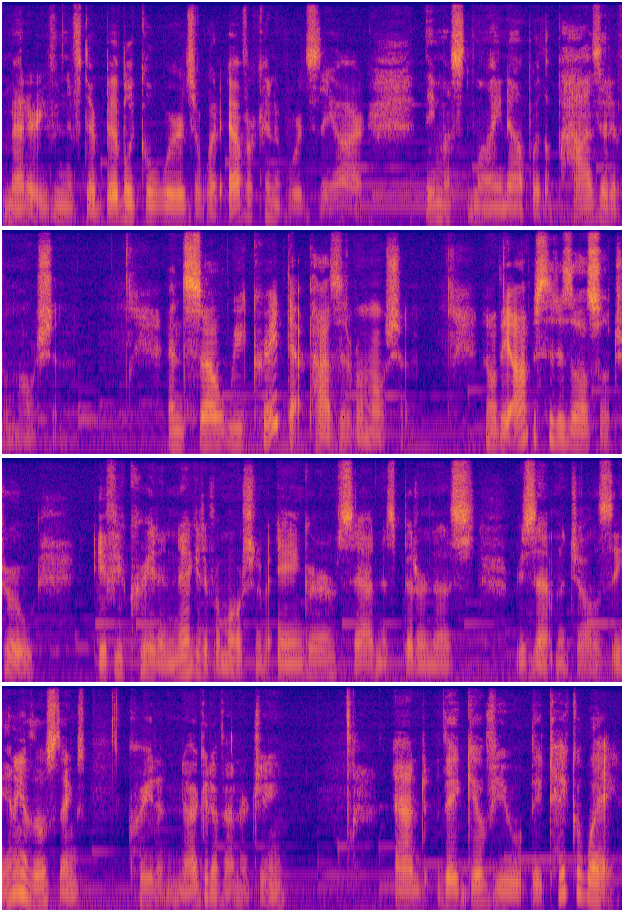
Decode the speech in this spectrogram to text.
no matter even if they're biblical words or whatever kind of words they are, they must line up with a positive emotion. And so we create that positive emotion. Now, the opposite is also true. If you create a negative emotion of anger, sadness, bitterness, resentment, jealousy, any of those things create a negative energy and they give you, they take away.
